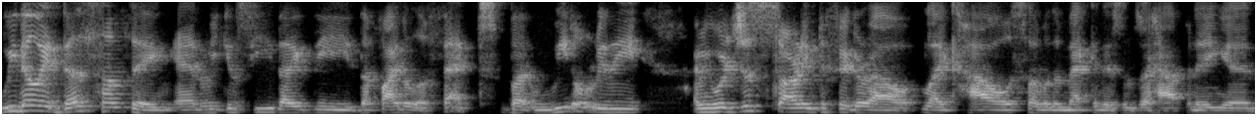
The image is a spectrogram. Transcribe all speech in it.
we know it does something, and we can see like the the final effects, but we don't really. I mean, we're just starting to figure out like how some of the mechanisms are happening, and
